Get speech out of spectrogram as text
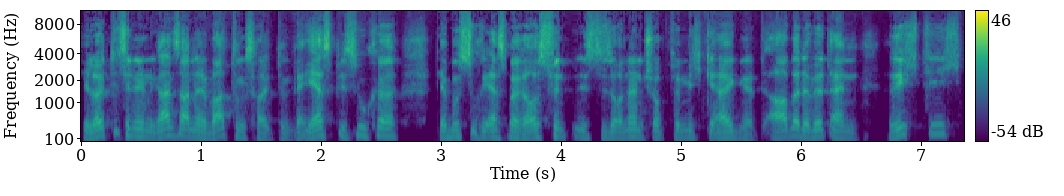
Die Leute sind in einer ganz anderen Erwartungshaltung. Der Erstbesucher, der muss doch erstmal rausfinden, ist dieser Online-Shop für mich geeignet. Aber da wird ein richtig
